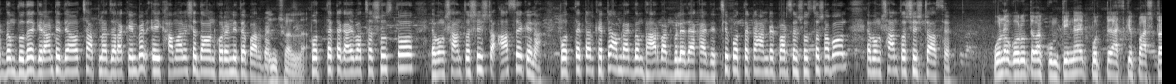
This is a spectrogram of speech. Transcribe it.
একদম দুধের গ্যারান্টি দেওয়া হচ্ছে আপনার যারা কিনবেন এই খামার এসে দহন করে নিতে পারবেন। ইনশাল্লাহ। প্রত্যেকটা গাই বাচ্চা সুস্থ এবং শান্তশিষ্ট আছে কিনা প্রত্যেকটার ক্ষেত্রে আমরা একদম ধারবাটগুলো দেখাই দিচ্ছি। প্রত্যেকটা হান্ড্রেড পার্সেন্ট সুস্থ সবল এবং শান্তশিষ্ট আছে। কোনো গরুতে আমার কমতি নাই, প্রত্যেক আজকে পাঁচটা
